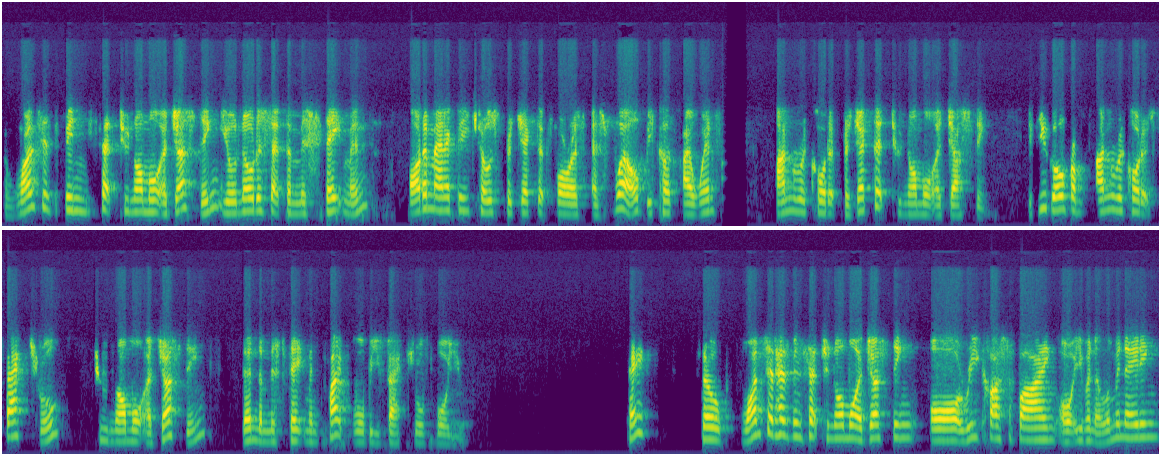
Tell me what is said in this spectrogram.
Once it's been set to normal adjusting, you'll notice that the misstatement automatically chose projected for us as well because I went from unrecorded projected to normal adjusting. If you go from unrecorded factual to normal adjusting, then the misstatement type will be factual for you. Okay, so once it has been set to normal adjusting or reclassifying or even eliminating,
